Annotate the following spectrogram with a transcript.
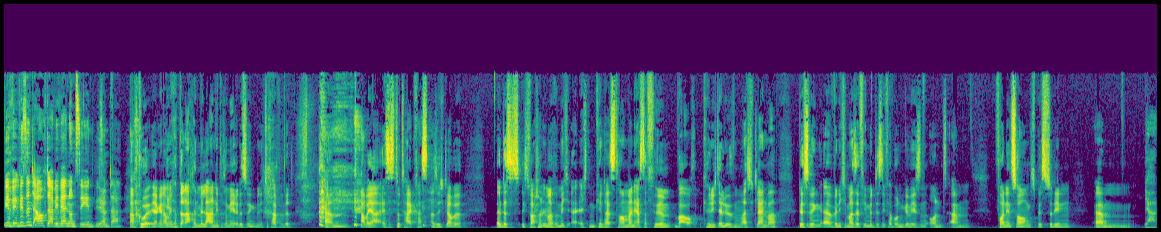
Wir, wir, wir sind auch da, wir werden uns sehen. Wir Ja. sind da. Ach cool, ja genau. Ich habe danach in Milan die Premiere, deswegen bin ich total verwirrt. ähm, aber ja, es ist total krass. Also ich glaube, äh, das ist, es war schon immer für mich äh, echt ein Kindheitstraum. Mein erster Film war auch König der Löwen, als ich klein war. Deswegen äh, bin ich immer sehr viel mit Disney verbunden gewesen und ähm, von den Songs bis zu den ähm, ja,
